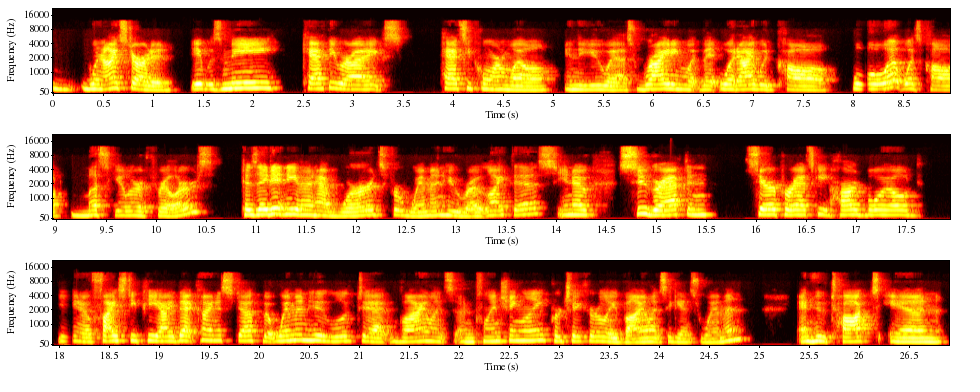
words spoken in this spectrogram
when i started it was me kathy reichs patsy cornwell in the us writing what they, what i would call well what was called muscular thrillers because they didn't even have words for women who wrote like this. You know sue grafton sarah paretsky hard-boiled you know, feisty PI, that kind of stuff. But women who looked at violence unflinchingly, particularly violence against women, and who talked in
